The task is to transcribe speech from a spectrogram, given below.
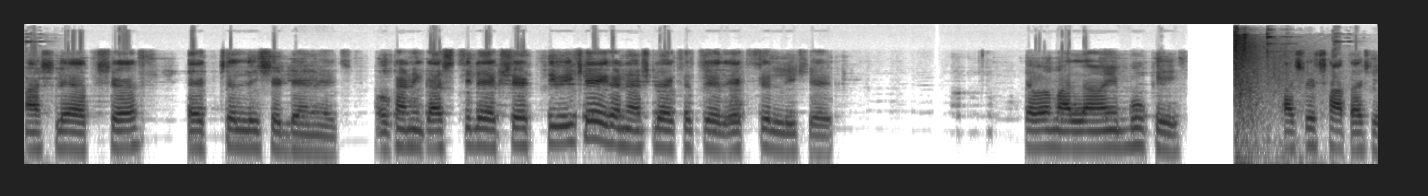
আসলে একশো একচল্লিশের ড্যামেজ ওখানে গাছ ছিল একশো একত্রিশে এখানে আসলে একশো একচল্লিশে তারপর মারলাম আমি বুকে, আসলে সাতাশে।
